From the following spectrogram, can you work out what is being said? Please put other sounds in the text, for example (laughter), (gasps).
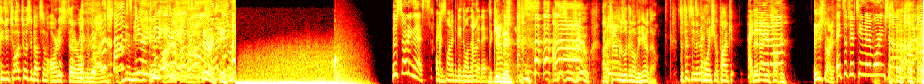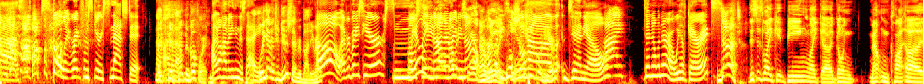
Could you talk to us about some artists that are on the rise? (laughs) New music Scary, in do the it. Who's starting this? I just wanted to be the one that did it. The cameras. (laughs) I guess it was you. Uh, camera's looking over here, though. It's the 15 minute morning show podcast. Hi, now, now you're Deanna. talking. Now you started. It's a 15 minute morning show (laughs) podcast. Stole it right from Scary, snatched it. No, I don't (laughs) know. no, go for it. I don't have anything to say. Well, you got to introduce everybody, right? Oh, everybody's here. S- Mostly, Really? no, Not every- nobody's no. here. Not really. nobody's Well, here. some we people are have Danielle, Hi. Danielle Monaro. We have Garrett. Got it. This is like it being like uh, going mountain climb, uh,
